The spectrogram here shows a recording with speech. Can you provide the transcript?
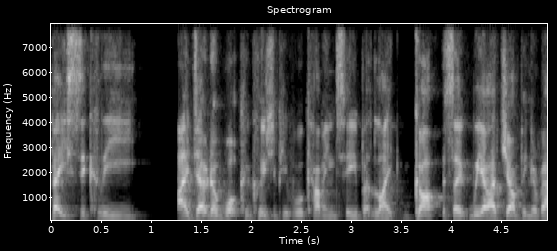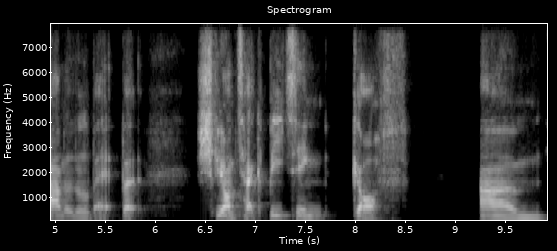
basically, I don't know what conclusion people were coming to, but like Gauff. So we are jumping around a little bit, but Swiatek beating Gauff um,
